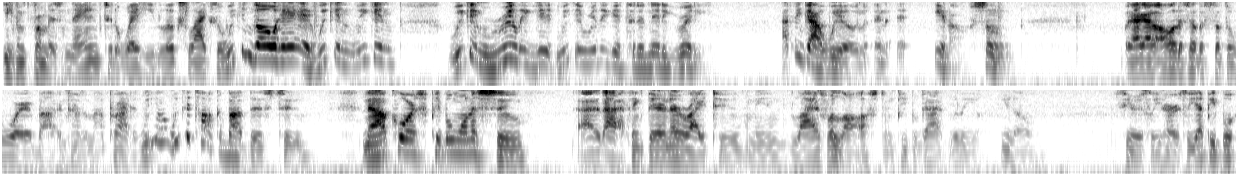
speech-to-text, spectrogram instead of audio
even from his name to the way he looks like. So we can go ahead. We can we can we can really get we can really get to the nitty gritty. I think I will, and, you know, soon. But I got all this other stuff to worry about in terms of my project. We we could talk about this too. Now, of course, people want to sue. I, I think they're in their right to. I mean, lives were lost, and people got really, you know, seriously hurt. So yeah, people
